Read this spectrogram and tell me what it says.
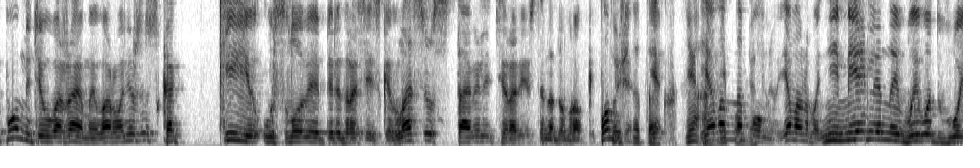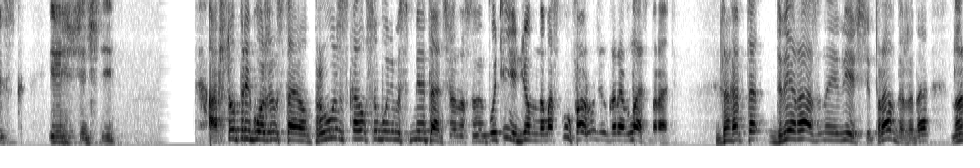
помните, уважаемые воронежец, какие условия перед российской властью ставили террористы на Дубровке? Помните? Точно так. Я, не, я вам не напомню. Я вам напомню. Немедленный вывод войск из Чечни. А что Пригожин ставил? Пригожин сказал, что будем сметать все на своем пути, идем на Москву, Фаружин, власть брать. Да. Как-то две разные вещи, правда же, да? Но,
